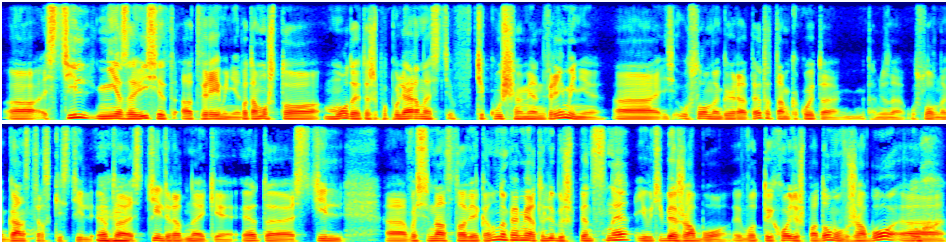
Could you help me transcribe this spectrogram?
А, стиль не зависит от времени, потому что мода это же популярность в текущий момент времени. А, условно говорят, это там какой-то, там не знаю, условно гангстерский стиль, uh-huh. это стиль реднеки, это стиль 18 а, века. Ну, например, ты любишь пенсне, и у тебя жабо. И вот ты ходишь по дому в жабо,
